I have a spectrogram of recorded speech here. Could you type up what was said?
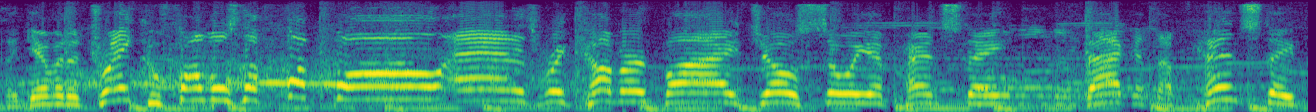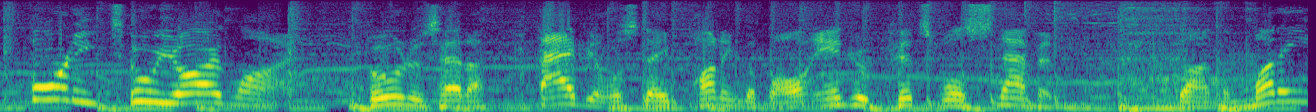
they give it to Drake, who fumbles the football, and it's recovered by Joe Suhey at Penn State. Back at the Penn State 42 yard line. Boone, who's had a fabulous day punting the ball. Andrew Pitts will snap it. On the money.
